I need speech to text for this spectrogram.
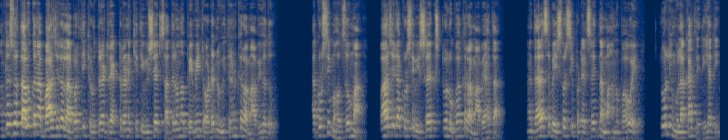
અંકલેશ્વર તાલુકાના બાર જેટલા લાભાર્થી, ખેડૂતોને ટ્રેક્ટર અને ખેતી વિષયક સાધનોના પેમેન્ટ ઓર્ડરનું વિતરણ કરવામાં આવ્યું હતું. આ કૃષિ મહોત્સવમાં બાર જેટલા કૃષિ વિષયક સ્ટોલ ઊભા કરવામાં આવ્યા હતા અને ધારાસભ્ય ઈશ્વરસિંહ પટેલ સહિતના મહાનુભાવોએ સ્ટોલની મુલાકાત લીધી હતી.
